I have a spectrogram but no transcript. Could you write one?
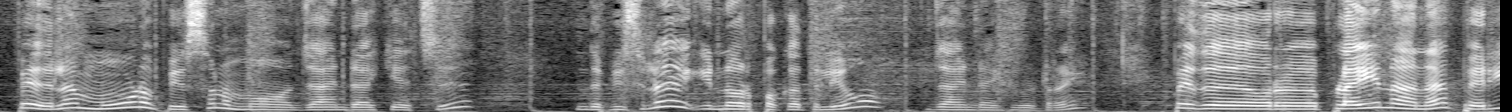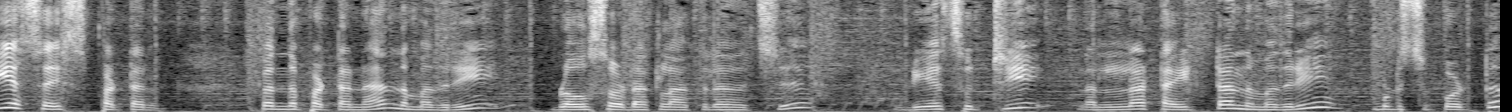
இப்போ இதில் மூணு பீஸும் நம்ம ஜாயிண்ட் ஆக்கியாச்சு. இந்த பீஸில் இன்னொரு பக்கத்துலேயும் ஜாயிண்ட் ஆக்கி விடுறேன். இப்போ இது ஒரு ப்ளைனான பெரிய சைஸ் பட்டன் இப்போ இந்த பட்டனை இந்த மாதிரி ப்ளவுஸோட கிளாத்தில் வச்சு அப்படியே சுற்றி நல்லா டைட்டாக இந்த மாதிரி முடிச்சு போட்டு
